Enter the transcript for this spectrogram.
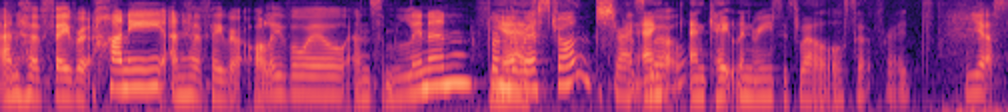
and her favourite honey and her favourite olive oil and some linen from the restaurant right. as And, well. and Caitlin Rees as well, also at Fred's. Yes,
